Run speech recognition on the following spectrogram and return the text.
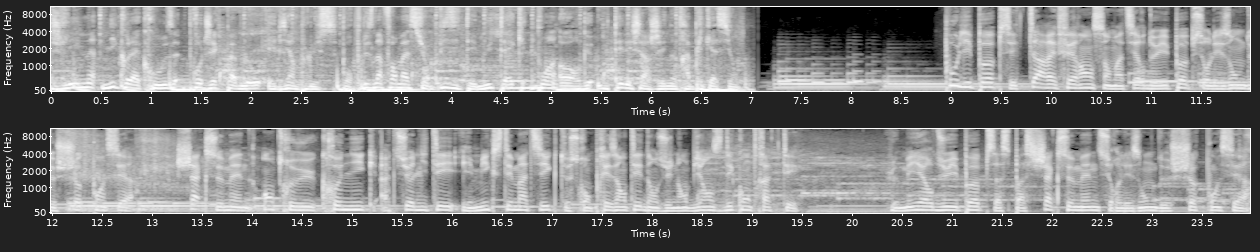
Jlin, Nicolas Cruz, Project Pablo et bien plus. Pour plus d'informations, visitez mutech.org ou téléchargez notre application. Pool Hip Hop, c'est ta référence en matière de hip hop sur les ondes de choc.ca. Chaque semaine, entrevues, chroniques, actualités et mix thématiques te seront présentés dans une ambiance décontractée. Le meilleur du hip hop, ça se passe chaque semaine sur les ondes de choc.ca.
